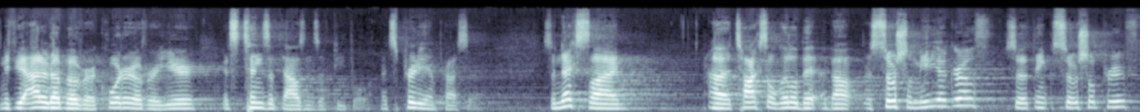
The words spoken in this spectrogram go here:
And if you add it up over a quarter, over a year, it's tens of thousands of people. It's pretty impressive. So, next slide uh, talks a little bit about the social media growth. So, think social proof.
